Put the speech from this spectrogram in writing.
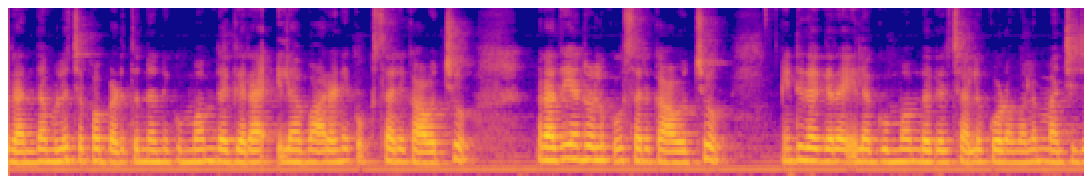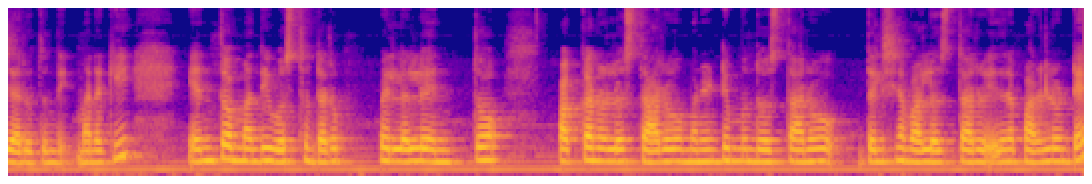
గ్రంథంలో చెప్పబడుతున్న గుమ్మం దగ్గర ఇలా వారానికి ఒకసారి కావచ్చు పదిహేను రోజులకు ఒకసారి కావచ్చు. ఇంటి దగ్గర ఇలా గుమ్మం దగ్గర చల్లుకోవడం వల్ల మంచి జరుగుతుంది. మనకి ఎంతోమంది వస్తుంటారు. పిల్లలు ఎంతో పక్కన వాళ్ళు వస్తారు. మన ఇంటి ముందు వస్తారు. తెలిసిన వాళ్ళు వస్తారు. ఏదైనా పనులు ఉంటే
